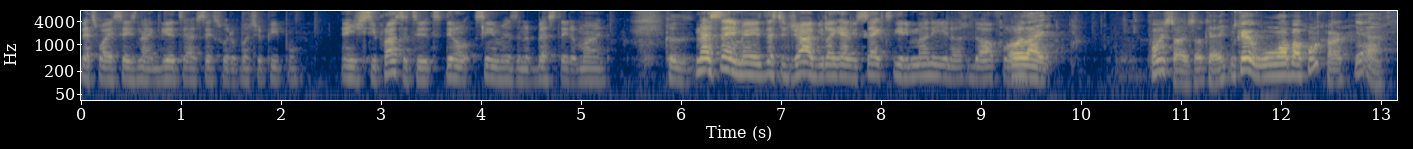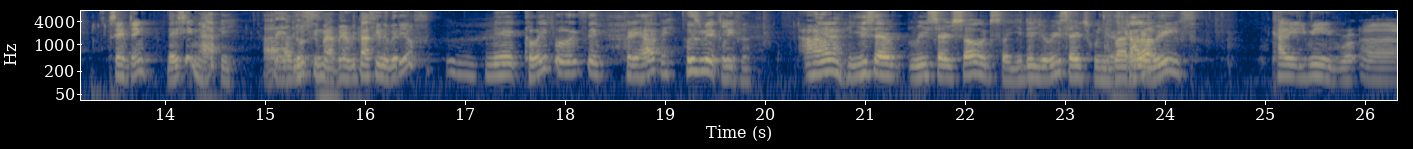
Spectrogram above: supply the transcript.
That's why I say it's not good to have sex with a bunch of people. And you see prostitutes, they don't seem as in the best state of mind. Because I'm not saying man, that's the job. You like having sex, getting money, you know, the all for or like porn stars. Okay, okay, well, what about porn star? yeah, same thing. they seem happy. They at do least seem happy. Every time I seen the videos, Mia Khalifa seem pretty happy. Who's Mia Khalifa? I. You said research showed, so you did your research when you it's brought it Kylie up. Reeves. Kylie, you mean uh,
